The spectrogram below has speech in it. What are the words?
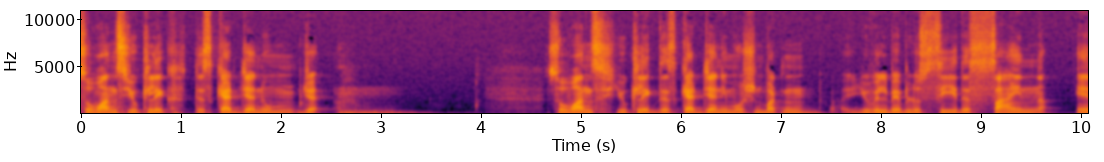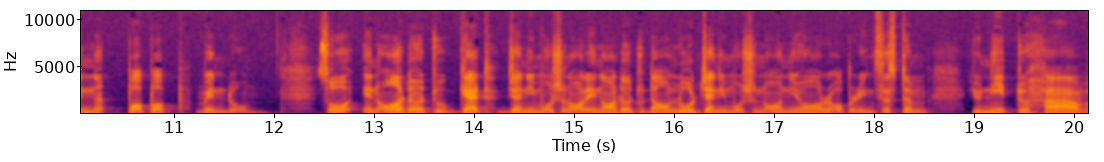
so once you click this get genome ge so once you click this get button you will be able to see the sign in pop-up window. So in order to get Genymotion or in order to download Genymotion on your operating system you need to have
